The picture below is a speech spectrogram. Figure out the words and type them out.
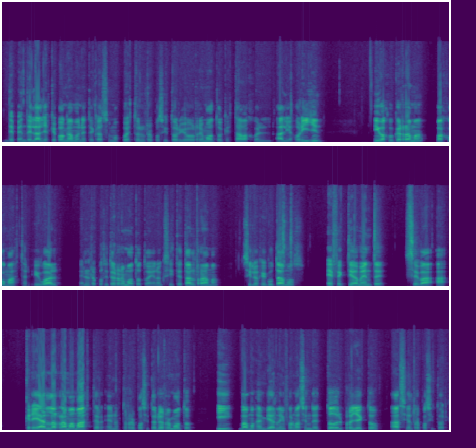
depende del alias que pongamos, en este caso hemos puesto el repositorio remoto que está bajo el alias origin, y bajo qué rama, bajo master, igual en el repositorio remoto todavía no existe tal rama. Si lo ejecutamos, efectivamente se va a crear la rama master en nuestro repositorio remoto y vamos a enviar la información de todo el proyecto hacia el repositorio.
